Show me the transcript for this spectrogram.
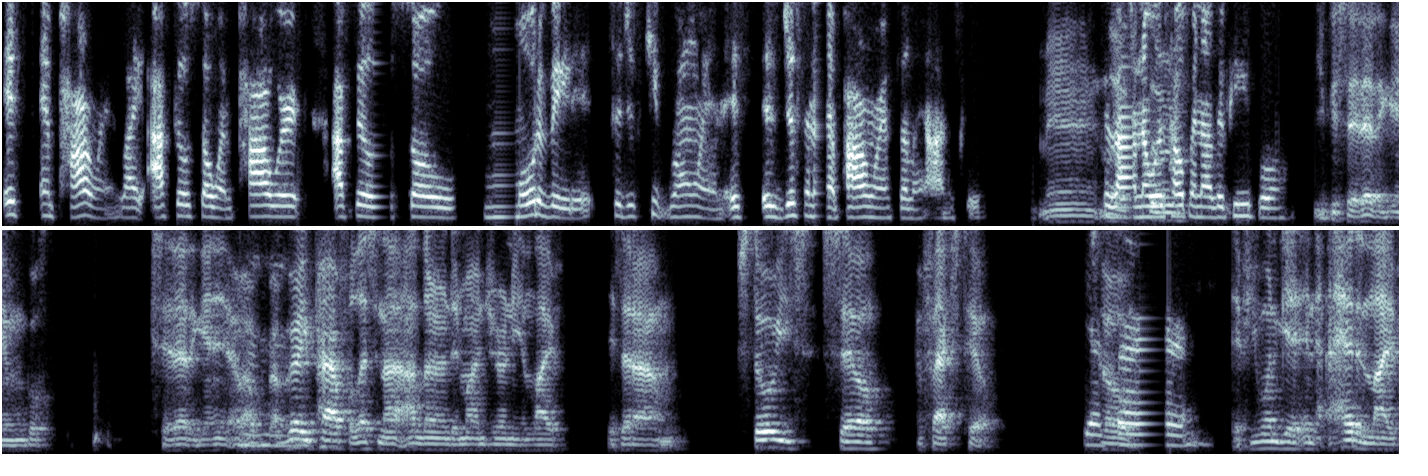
it's empowering. Like I feel so empowered. I feel so motivated to just keep going. It's it's just an empowering feeling, honestly. Man, because I know stories. it's helping other people. You can say that again, go. Say that again. Mm-hmm. A, a, very powerful lesson I, I learned in my journey in life is that um stories sell and facts tell. Yes, so sir. If you want to get in, ahead in life,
